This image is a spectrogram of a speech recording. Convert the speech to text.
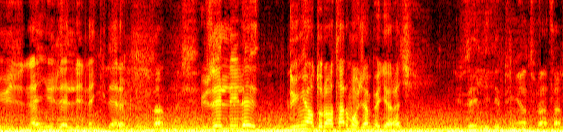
100'den 150'den giderim. 160. 150 ile dünya turu atar mı hocam peki araç? 150 ile dünya turu atar.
